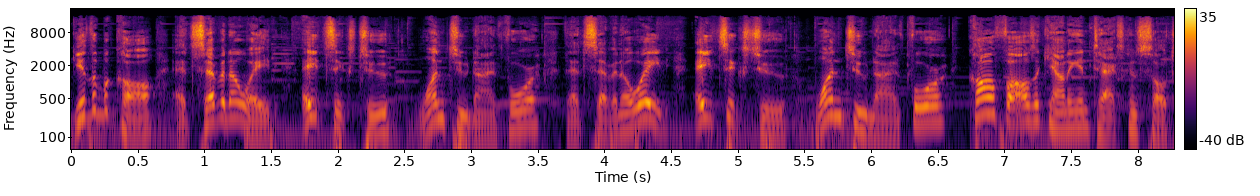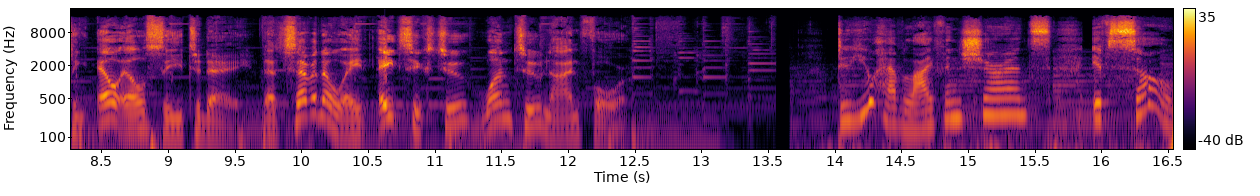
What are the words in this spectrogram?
Give them a call at 708 862 1294. That's 708 862 1294. Call Falls Accounting and Tax Consulting LLC today. That's 708 862 1294. Do you have life insurance? If so,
